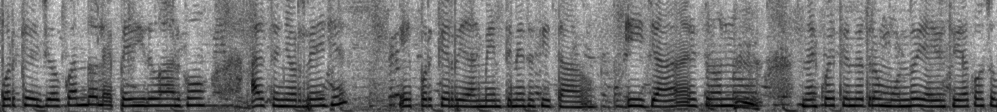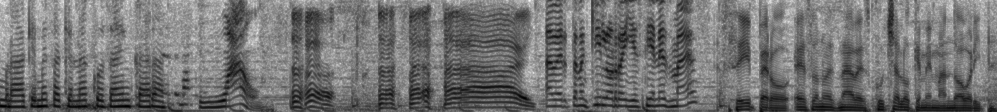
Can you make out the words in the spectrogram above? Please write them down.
porque yo cuando le he pedido algo al señor Reyes es porque realmente he necesitado. Y ya eso no, no es cuestión de otro mundo, ya yo estoy acostumbrada a que me saquen las cosas en cara. ¡Wow! A ver, tranquilo, Reyes, ¿tienes más? Sí, pero eso no es nada. Escucha lo que me mandó ahorita.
